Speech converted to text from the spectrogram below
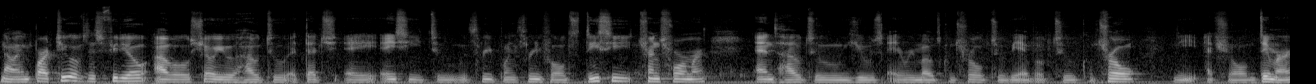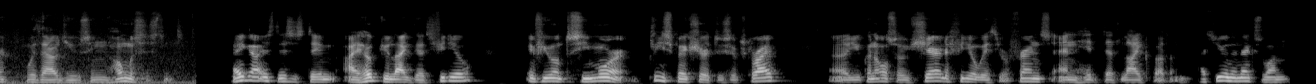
Now in part 2 of this video I will show you how to attach a AC to 3.3 volts DC transformer and how to use a remote control to be able to control the actual dimmer without using Home Assistant. Hey guys, this is Tim. I hope you liked that video. If you want to see more, please make sure to subscribe. Uh, you can also share the video with your friends and hit that like button. I'll see you in the next one.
